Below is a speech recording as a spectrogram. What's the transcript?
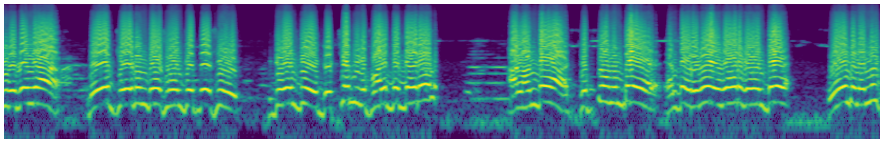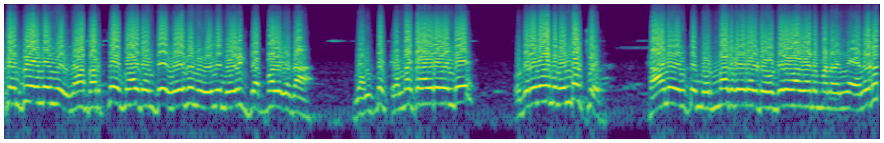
ఈ విధంగా డైవర్ట్ చేయడం కోసం అని చెప్పేసి ఇటువంటి దుశ్చర్యలు పాల్పడ్డారు. వాళ్ళంతా చెప్తూ ఉంటే ఎంత హృదయ విధారకం అంటే ఏమిటి నన్ను చంపేయండి నా భర్తతో పాటు అంటే లేదు నువ్వు వెళ్ళి మోడీకి చెప్పాలి కదా. ఎంత కన్నకారం అండి. ఉగ్రవాదం ఉండొచ్చు కానీ ఇంత దుర్మార్గమైన ఉగ్రవాదాన్ని మనం ఎన్నడూ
